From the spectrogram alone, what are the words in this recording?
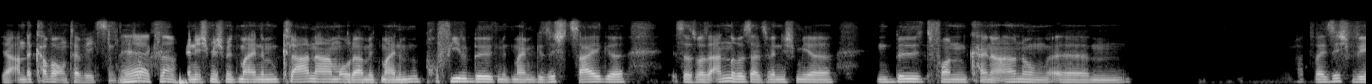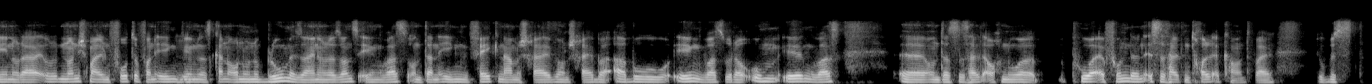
ja undercover unterwegs sind. Ja, also, klar. Wenn ich mich mit meinem Klarnamen oder mit meinem Profilbild, mit meinem Gesicht zeige, ist das was anderes, als wenn ich mir ein Bild von, keine Ahnung, ähm, was weiß ich wen oder, oder noch nicht mal ein Foto von irgendwem, mhm. das kann auch nur eine Blume sein oder sonst irgendwas und dann irgendeinen Fake-Namen schreibe und schreibe Abu irgendwas oder um irgendwas äh, und das ist halt auch nur pur erfunden, ist es halt ein Troll-Account, weil du bist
